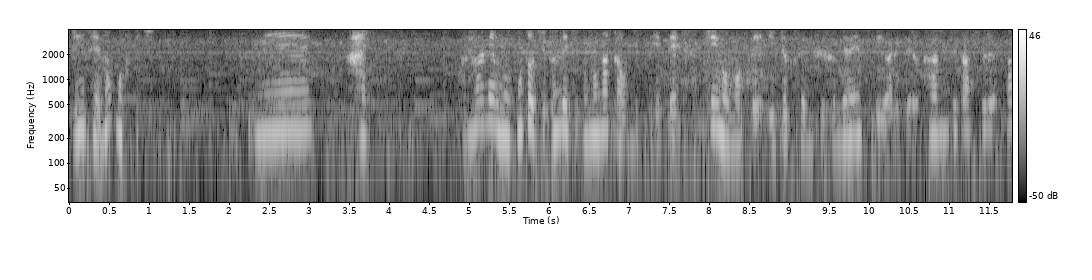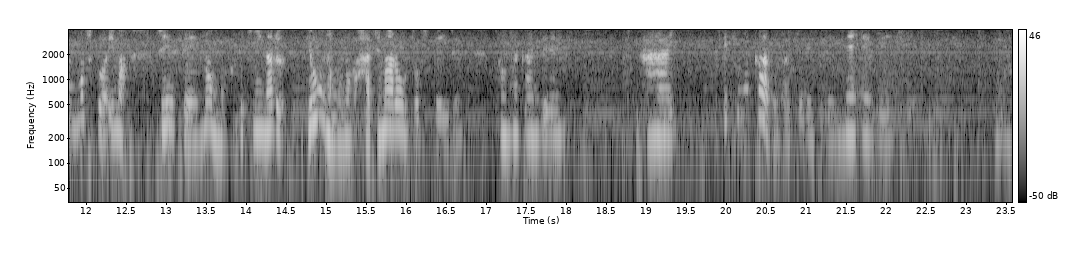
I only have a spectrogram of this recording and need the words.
人生の目的ですね。はい。これはね、もう本当自分で自分の中を見つけて、芯を持って一直線に進んでねって言われてる感じがする。まあ、もしくは今、人生の目的になるようなものが始まろうとしている。そんな感じです。はい。素敵なカードたちですよね、ABC。うん、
